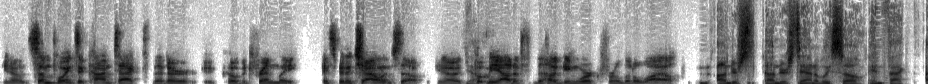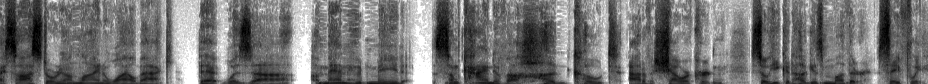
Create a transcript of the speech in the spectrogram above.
you know some points of contact that are covid friendly it's been a challenge though. You know it yeah. put me out of the hugging work for a little while. Under, understandably so. In fact i saw a story online a while back that was uh, a man who'd made some kind of a hug coat out of a shower curtain so he could hug his mother safely.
